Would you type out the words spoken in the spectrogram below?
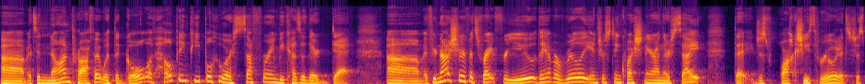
Um, it's a nonprofit with the goal of helping people who are suffering because of their debt. Um, if you're not sure if it's right for you, they have a really interesting questionnaire on their site that just walks you through it. It's just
